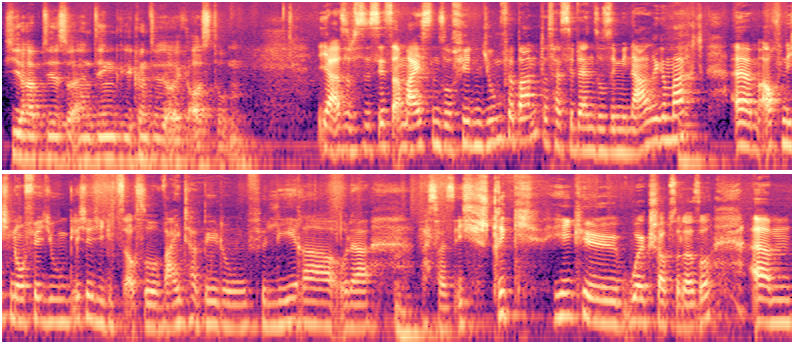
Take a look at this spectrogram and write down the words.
hier habt ihr so ein Ding, ihr könnt ihr euch austoben. Ja, also das ist jetzt am meisten so für den Jugendverband. Das heißt, hier werden so Seminare gemacht. Ähm, auch nicht nur für Jugendliche. Hier gibt es auch so Weiterbildungen für Lehrer oder was weiß ich, Strick, Häkel, Workshops oder so. Ähm,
